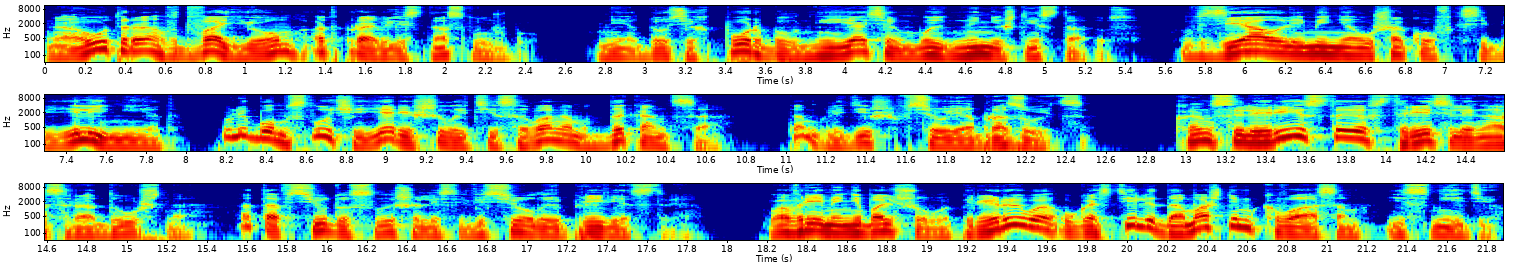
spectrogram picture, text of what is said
На утро вдвоем отправились на службу. Мне до сих пор был неясен мой нынешний статус. Взял ли меня Ушаков к себе или нет. В любом случае я решил идти с Иваном до конца. Там, глядишь, все и образуется. Канцеляристы встретили нас радушно. Отовсюду слышались веселые приветствия. Во время небольшого перерыва угостили домашним квасом и снедью.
